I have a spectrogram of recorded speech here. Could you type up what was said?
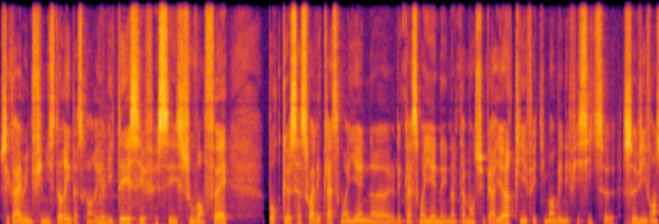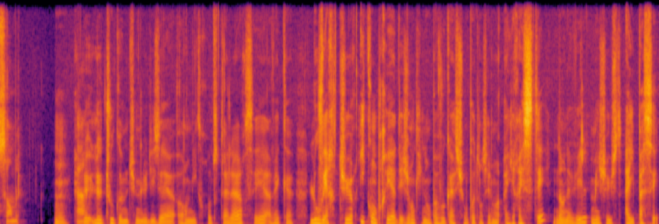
C'est quand même une film historique parce qu'en réalité, c'est fait- c'est souvent fait pour que ça soit les classes moyennes, euh, les classes moyennes et notamment supérieures, qui effectivement bénéficient de ce, ce vivre ensemble. Hmm. Ah. Le, le tout, comme tu me le disais hors micro tout à l'heure, c'est avec euh, l'ouverture, y compris à des gens qui n'ont pas vocation potentiellement à y rester dans la ville, mais juste à y passer,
